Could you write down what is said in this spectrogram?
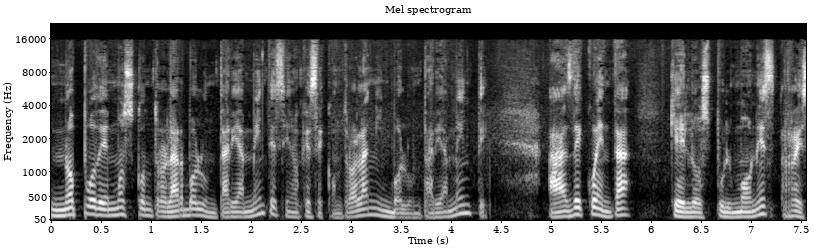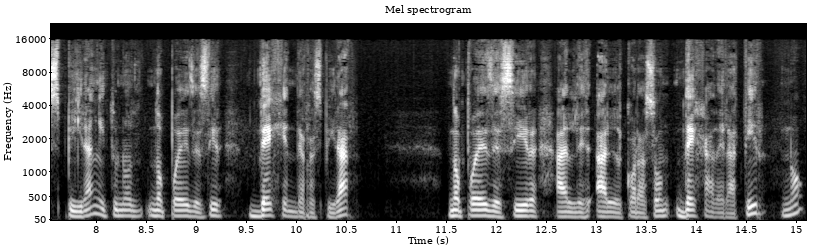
no podemos controlar voluntariamente, sino que se controlan involuntariamente. Haz de cuenta que los pulmones respiran y tú no, puedes decir dejen de respirar. No puedes decir al, al corazón deja de latir, no.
